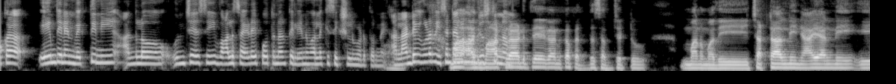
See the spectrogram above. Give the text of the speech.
ఒక ఏం తెలియని వ్యక్తిని అందులో ఉంచేసి వాళ్ళు సైడ్ అయిపోతున్నారు తెలియని వాళ్ళకి శిక్షలు పడుతున్నాయి. అలాంటివి కూడా రీసెంట్ మనం చూస్తున్నాం. మాట్లాడితే కనుక పెద్ద సబ్జెక్టు మనం అది చట్టాలని న్యాయాల్ని ఈ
